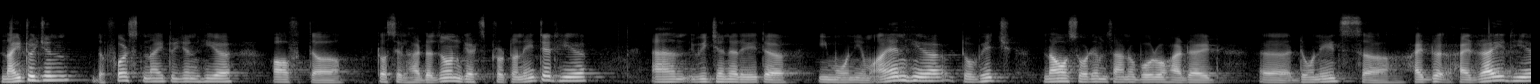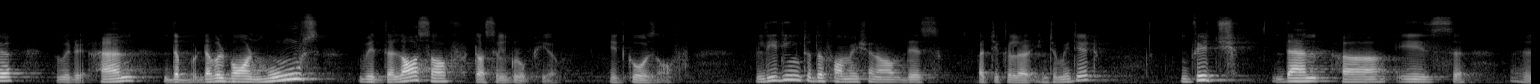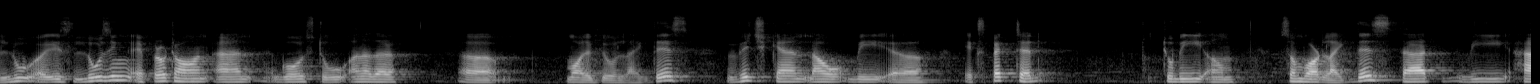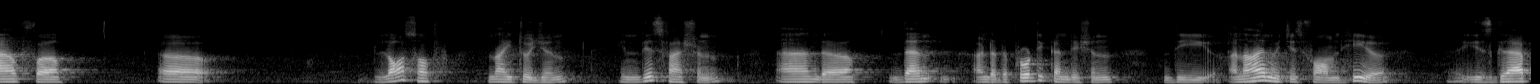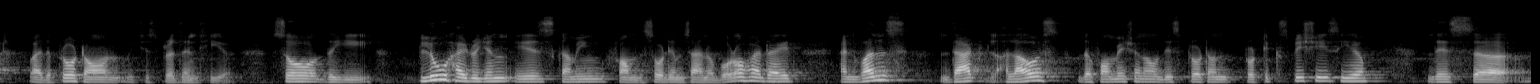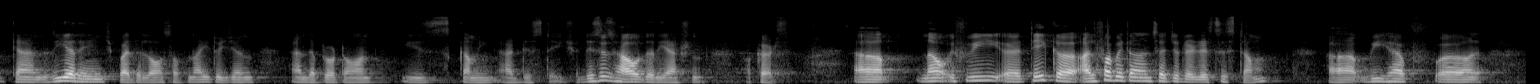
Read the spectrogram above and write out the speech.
nitrogen the first nitrogen here of the tosyl hydrazone gets protonated here and we generate a ammonium ion here to which now sodium cyanoborohydride uh, donates uh, hydride here and the double bond moves with the loss of tosyl group here. It goes off leading to the formation of this particular intermediate which then uh, is, lo is losing a proton and goes to another uh, molecule like this which can now be uh, expected to be um, somewhat like this that we have uh, uh, loss of nitrogen in this fashion and then under the protic condition the anion which is formed here is grabbed by the proton which is present here. So, the blue hydrogen is coming from the sodium cyanoborohydride and once that allows the formation of this proton protic species here this uh, can rearrange by the loss of nitrogen and the proton is coming at this stage. This is how the reaction occurs. Uh, now if we uh, take a alpha beta unsaturated system we have uh,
